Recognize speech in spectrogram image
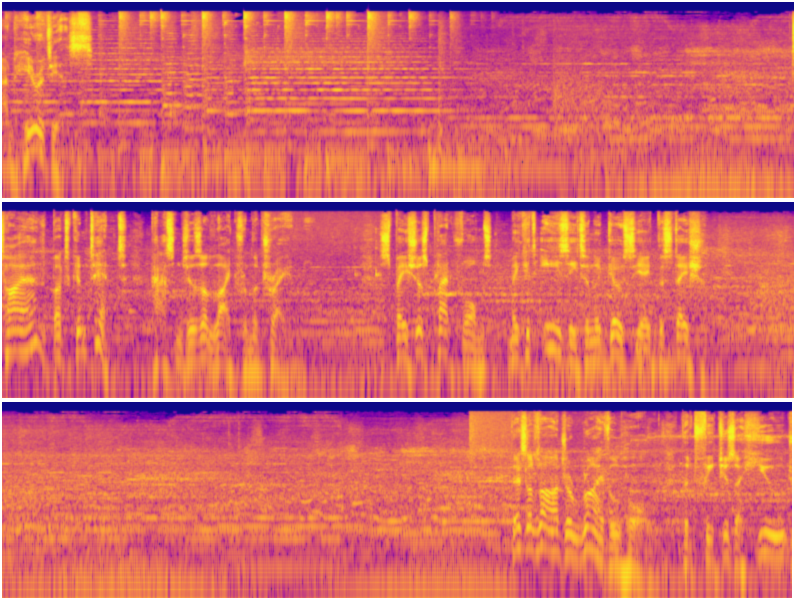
And here it is. Tired but content, passengers alight from the train. Spacious platforms make it easy to negotiate the station. There's a large arrival hall that features a huge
